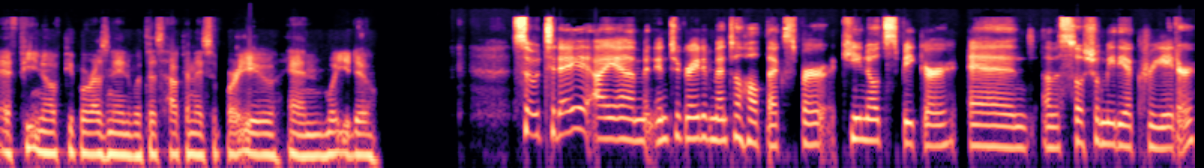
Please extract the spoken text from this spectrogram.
if you know if people resonated with this how can they support you and what you do so today I am an integrated mental health expert, a keynote speaker, and a social media creator.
